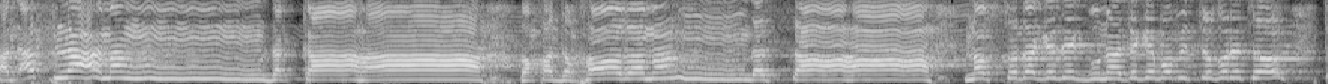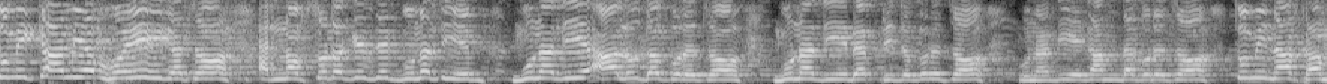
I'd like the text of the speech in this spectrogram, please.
قد أفلح من زكاها وقد خاب من دساها নফসটাকে যে গুনাহ থেকে পবিত্র করেছো তুমি কামিয়াব হয়ে গেছো আর নফসটাকে যে গুনাহ দিয়ে গুনাহ দিয়ে আলুদা করেছো গুনাহ দিয়ে ব্যাপৃত করেছো গুনাহ দিয়ে গান্দা করেছো তুমি নাকাম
